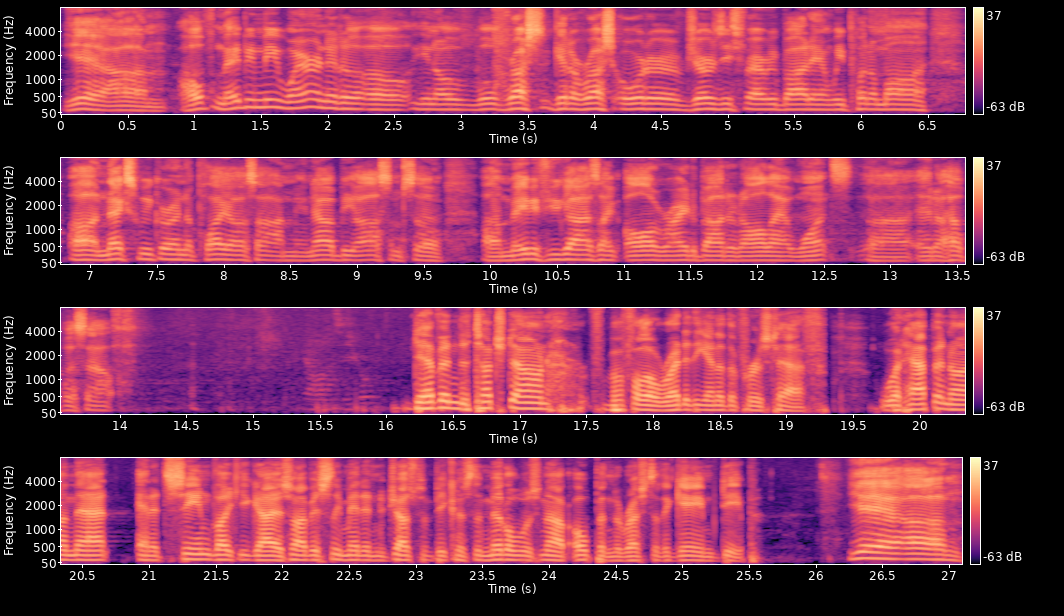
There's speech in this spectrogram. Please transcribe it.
Yeah, um, hope maybe me wearing it. Uh, uh, you know, we'll rush get a rush order of jerseys for everybody, and we put them on uh, next week or in the playoffs. I mean, that would be awesome. So uh, maybe if you guys like all write about it all at once, uh, it'll help us out. Devin, the touchdown for Buffalo right at the end of the first half. What happened on that? And it seemed like you guys obviously made an adjustment because the middle was not open the rest of the game deep. Yeah, um,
